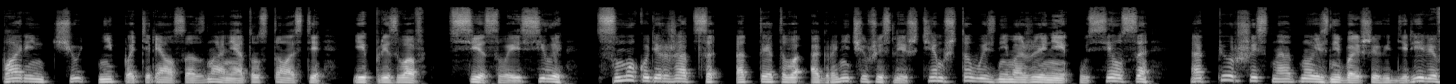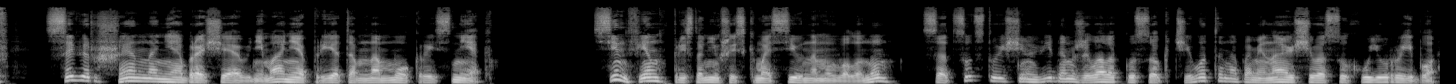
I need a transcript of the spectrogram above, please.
парень чуть не потерял сознание от усталости и, призвав все свои силы, смог удержаться от этого, ограничившись лишь тем, что в изнеможении уселся, опершись на одно из небольших деревьев, совершенно не обращая внимания при этом на мокрый снег. Синфен, прислонившись к массивному валуну, с отсутствующим видом жевала кусок чего-то напоминающего сухую рыбу.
